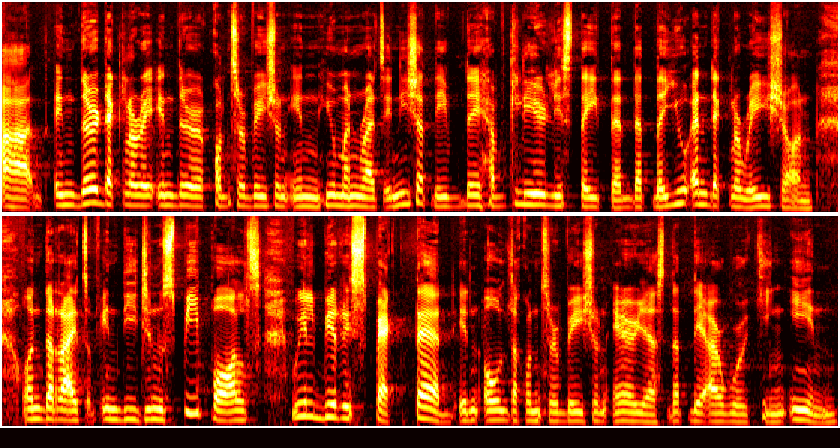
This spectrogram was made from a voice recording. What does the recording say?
uh, in their declaration, in their conservation in human rights initiative, they have clearly stated that the UN Declaration on the rights of indigenous peoples will be respected in all the conservation areas that they are working in.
